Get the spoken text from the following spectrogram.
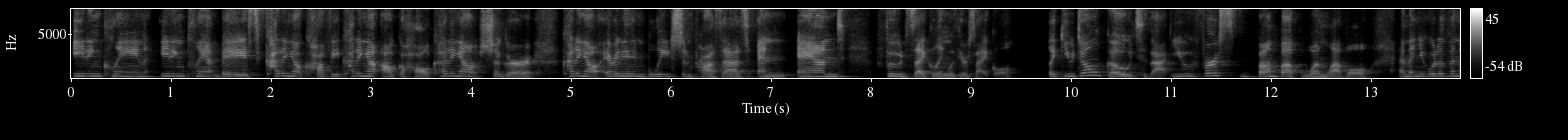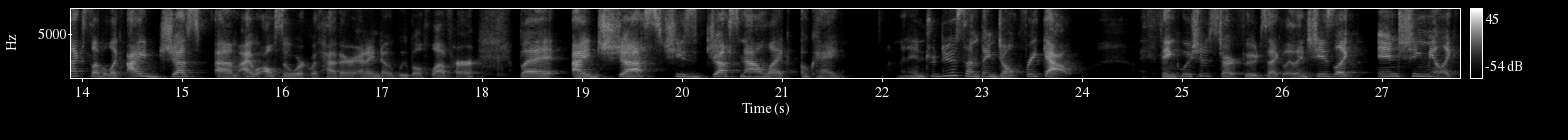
eating clean, eating plant-based, cutting out coffee, cutting out alcohol, cutting out sugar, cutting out everything bleached and processed and and food cycling with your cycle. Like you don't go to that. You first bump up one level and then you go to the next level. Like I just um I also work with Heather and I know we both love her, but I just she's just now like, okay, I'm going to introduce something, don't freak out. I think we should start food cycling. And she's like, inching me like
